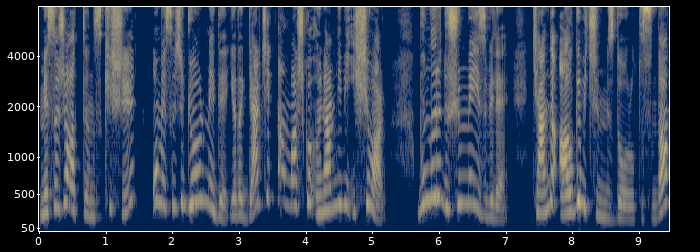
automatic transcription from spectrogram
mesajı attığınız kişi o mesajı görmedi ya da gerçekten başka önemli bir işi var. Bunları düşünmeyiz bile. Kendi algı biçimimiz doğrultusunda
